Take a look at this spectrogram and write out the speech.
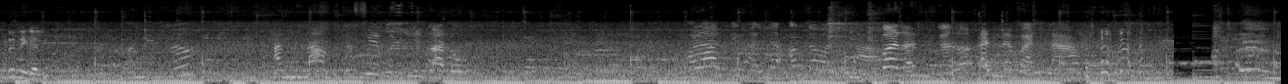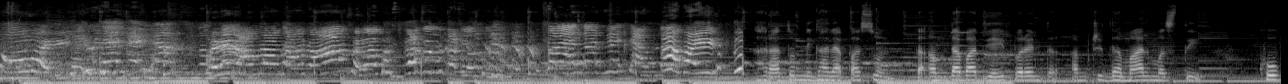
कुठे निघाली? घरातून निघाल्यापासून तर अहमदाबाद येईपर्यंत आमची धमाल मस्ती खूप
